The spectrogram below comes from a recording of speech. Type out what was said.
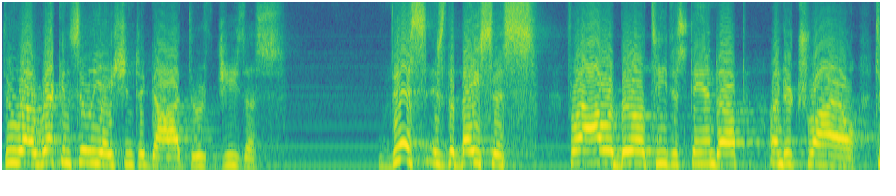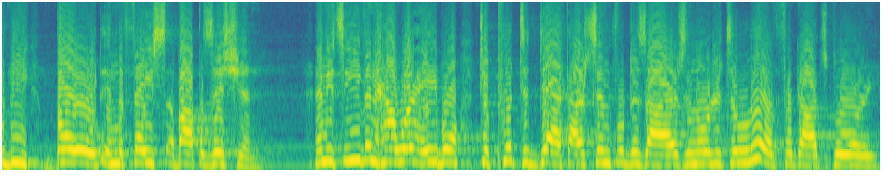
through our reconciliation to God through Jesus. This is the basis for our ability to stand up under trial, to be bold in the face of opposition. And it's even how we're able to put to death our sinful desires in order to live for God's glory.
